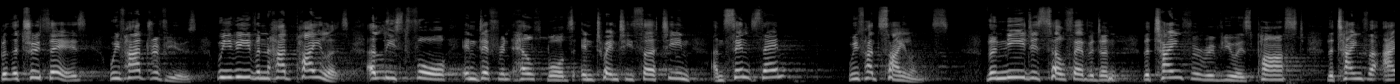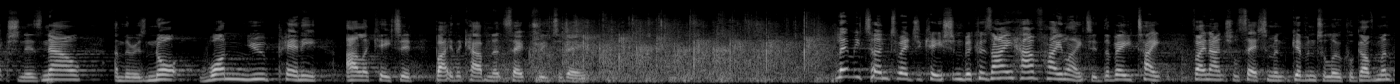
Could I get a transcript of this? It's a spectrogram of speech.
but the truth is we've had reviews. We've even had pilots, at least four in different health boards in 2013, and since then we've had silence. The need is self-evident, the time for review is past, the time for action is now, and there is not one new penny allocated by the Cabinet Secretary today. Let me turn to education because I have highlighted the very tight financial settlement given to local government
